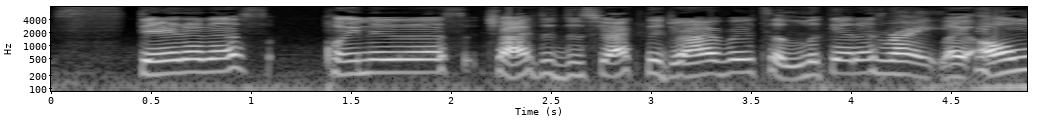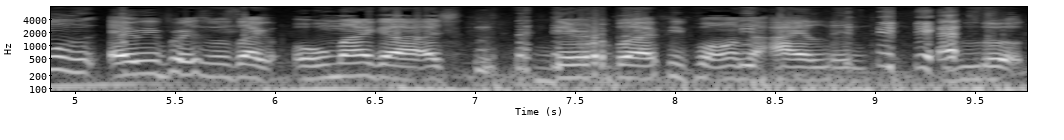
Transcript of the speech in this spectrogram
stared at us, pointed at us, tried to distract the driver to look at us. Right. Like almost every person was like, "Oh my gosh, there are black people on the island. Yes. Look."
